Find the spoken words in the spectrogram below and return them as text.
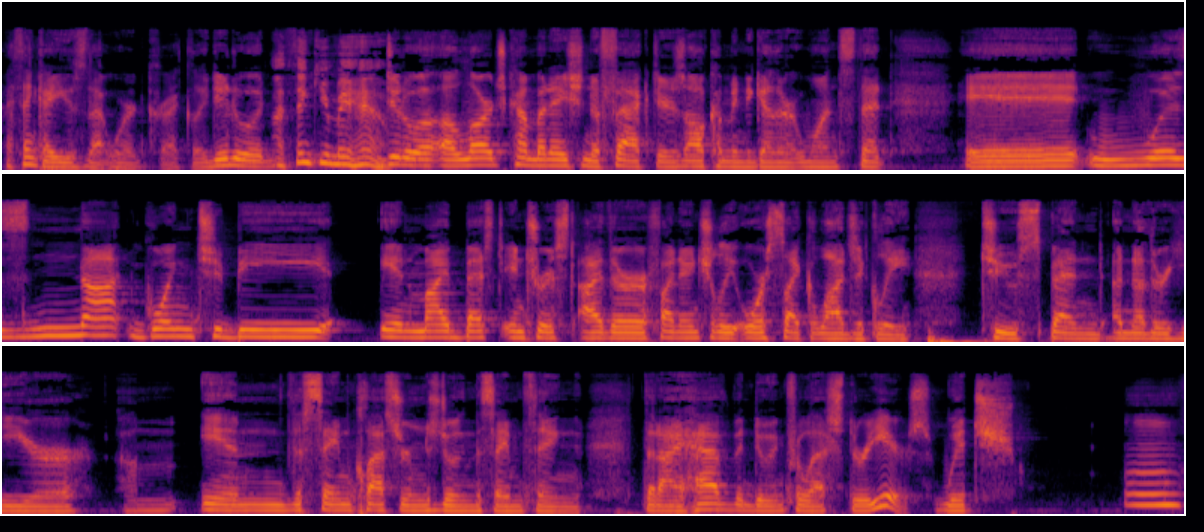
I think I used that word correctly. Due to a, I think you may have. due to a, a large combination of factors all coming together at once that it was not going to be in my best interest either financially or psychologically to spend another year um, in the same classrooms doing the same thing that I have been doing for the last three years, which mm,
